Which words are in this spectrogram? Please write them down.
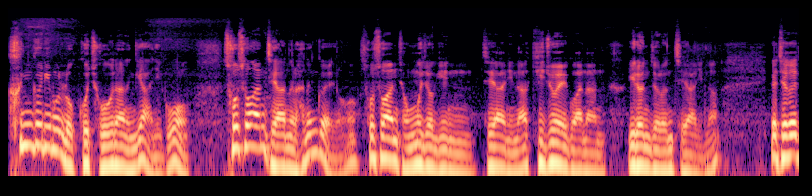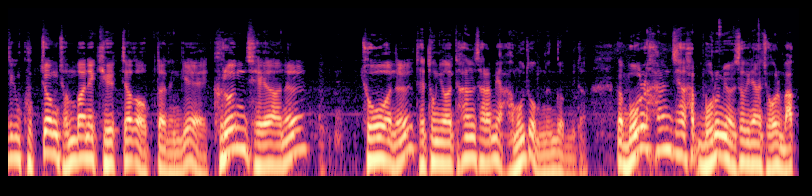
큰 그림을 놓고 조언하는 게 아니고 소소한 제안을 하는 거예요. 소소한 정무적인 제안이나 기조에 관한 이런저런 제안이나. 그러니까 제가 지금 국정 전반의 기획자가 없다는 게 그런 제안을 조언을 대통령한테 하는 사람이 아무도 없는 겁니다. 그러니까 뭘 하는지 하- 모르면서 그냥 저걸 막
